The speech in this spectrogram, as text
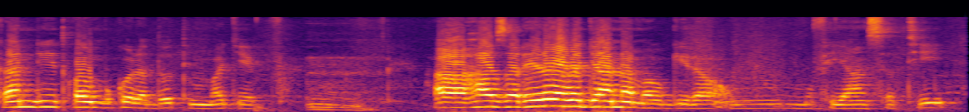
Kandi twagomba gukorera doti mu majyepfo. Mm. Ah, haza rero abajyanama babwira umufiyanse ati "Ah,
